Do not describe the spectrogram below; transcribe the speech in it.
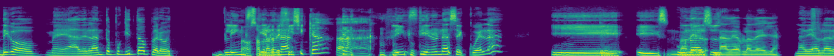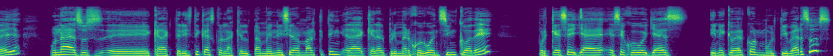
digo, me adelanto un poquito, pero Blinks Vamos a tiene hablar de una, física. Ah, Blinks tiene una secuela y, y s- una Nadie, de sus, nadie habla de ella. nadie habla de ella. Una de sus eh, características con la que también hicieron marketing era que era el primer juego en 5D, porque ese ya ese juego ya es tiene que ver con multiversos.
